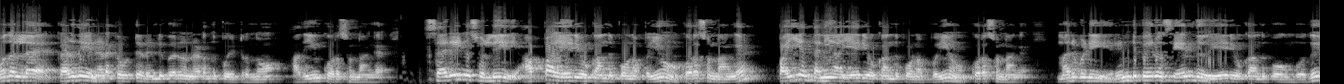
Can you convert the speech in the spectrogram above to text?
முதல்ல கழுதையை நடக்க விட்டு ரெண்டு பேரும் நடந்து போயிட்டு இருந்தோம். அதையும் குறை சொன்னாங்க. சரின்னு சொல்லி அப்பா ஏறி உட்காந்து போனப்பையும் குறை சொன்னாங்க. பையன் தனியா ஏறி உட்காந்து போனப்பையும் குறை சொன்னாங்க. மறுபடி ரெண்டு பேரும் சேர்ந்து ஏறி உட்காந்து போகும்போது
